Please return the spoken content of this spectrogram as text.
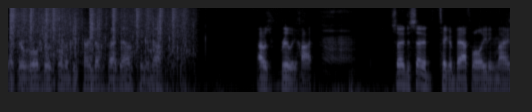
that their world was going to be turned upside down soon enough. I was really hot. So I decided to take a bath while eating my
